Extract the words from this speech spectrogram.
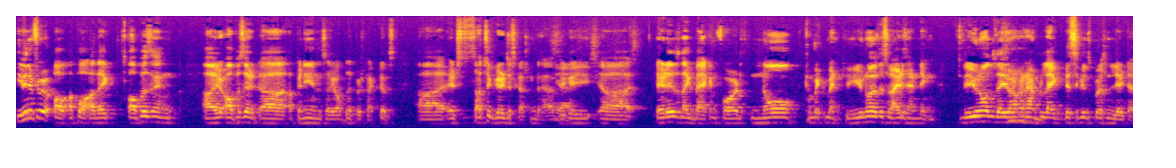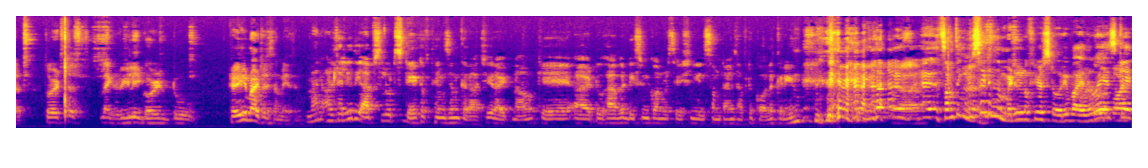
even if you're o- oppo- like opposing uh, your opposite uh, opinions or your opposite perspectives, uh, it's such a great discussion to have Yeah. because uh, it is like back and forth, no commitment. You know this ride is ending. You know that you're not gonna have to like disagree with this person later. So it's just like really good to. Careem Ratel is amazing. Man, I'll tell you the absolute state of things in Karachi right now. Okay, uh, to have a decent conversation, you'll sometimes have to call a Careem. yeah. Uh, something you said in the middle of your story, by the way, is that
